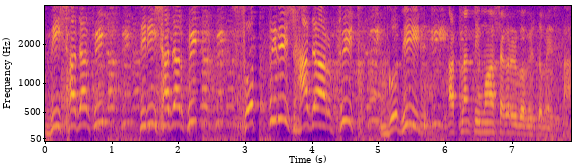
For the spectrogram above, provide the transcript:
বিশ হাজার ফিট, তিরিশ হাজার ফিট, ছত্রিশ হাজার ফিট গভীর আটলান্টিক মহাসাগরের গভীরতম স্থান।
